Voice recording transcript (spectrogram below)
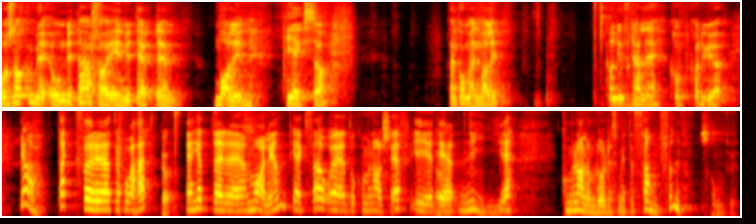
For å snakke om dette her, så har jeg invitert eh, Malin Fjegsa. Velkommen, Malin. Kan du fortelle kort hva du gjør? Ja, takk for at jeg får være her. Ja. Jeg heter eh, Malin Pjegsa og er da kommunalsjef i det ja. nye kommunalområdet som heter Samfunn. Samfunn,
